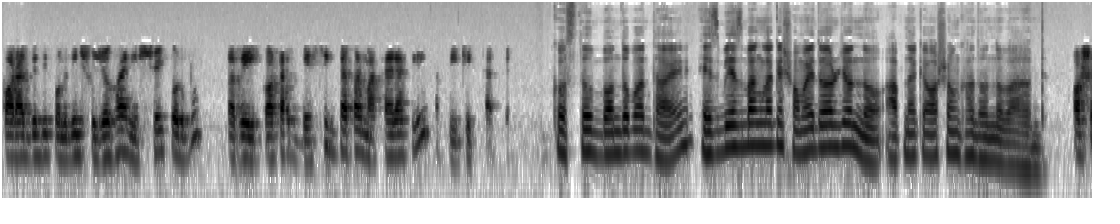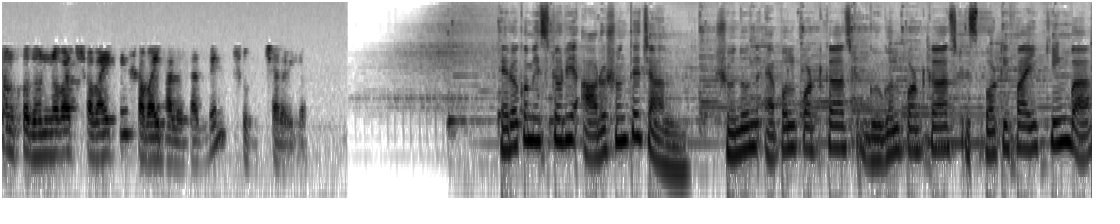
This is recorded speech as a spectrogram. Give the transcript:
করার যদি কোনোদিন সুযোগ হয়, নিশ্চয়ই করব। তবে এই কটা বেসিক ব্যাপার মাথায় রাখলেই আপনি ঠিক থাকবেন। কৌস্তব বন্দ্যোপাধ্যায় এসবিএস বাংলাকে সময় দেওয়ার জন্য আপনাকে অসংখ্য ধন্যবাদ। অসংখ্য ধন্যবাদ সবাইকে। সবাই ভালো থাকবেন। শুভেচ্ছা রইল। এরকম স্টোরি আরও শুনতে চান, শুনুন Apple podcast Google podcast Spotify কিংবা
